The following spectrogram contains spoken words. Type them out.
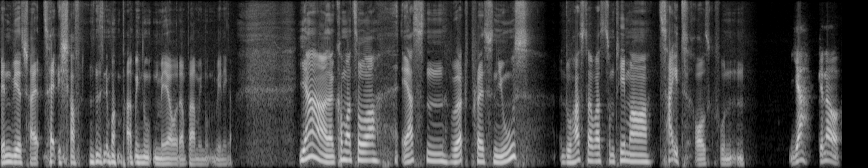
Wenn wir es zeitlich schaffen, sind immer ein paar Minuten mehr oder ein paar Minuten weniger. Ja, dann kommen wir zur ersten WordPress News. Du hast da was zum Thema Zeit rausgefunden. Ja, genau.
